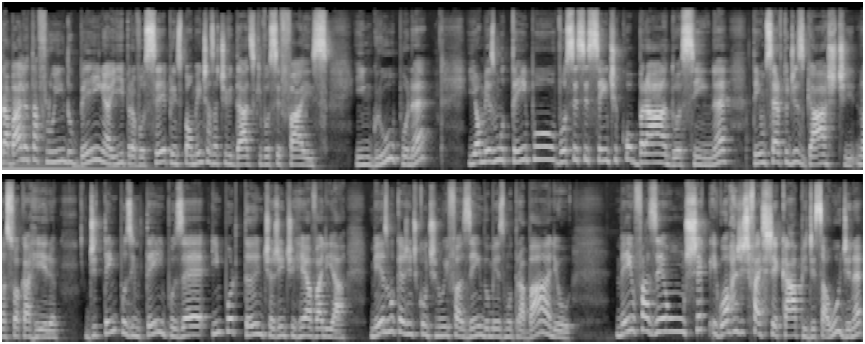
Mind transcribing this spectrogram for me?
Trabalho está fluindo bem aí para você, principalmente as atividades que você faz em grupo, né? E ao mesmo tempo você se sente cobrado, assim, né? Tem um certo desgaste na sua carreira. De tempos em tempos é importante a gente reavaliar. Mesmo que a gente continue fazendo o mesmo trabalho, meio fazer um check, igual a gente faz check-up de saúde, né?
